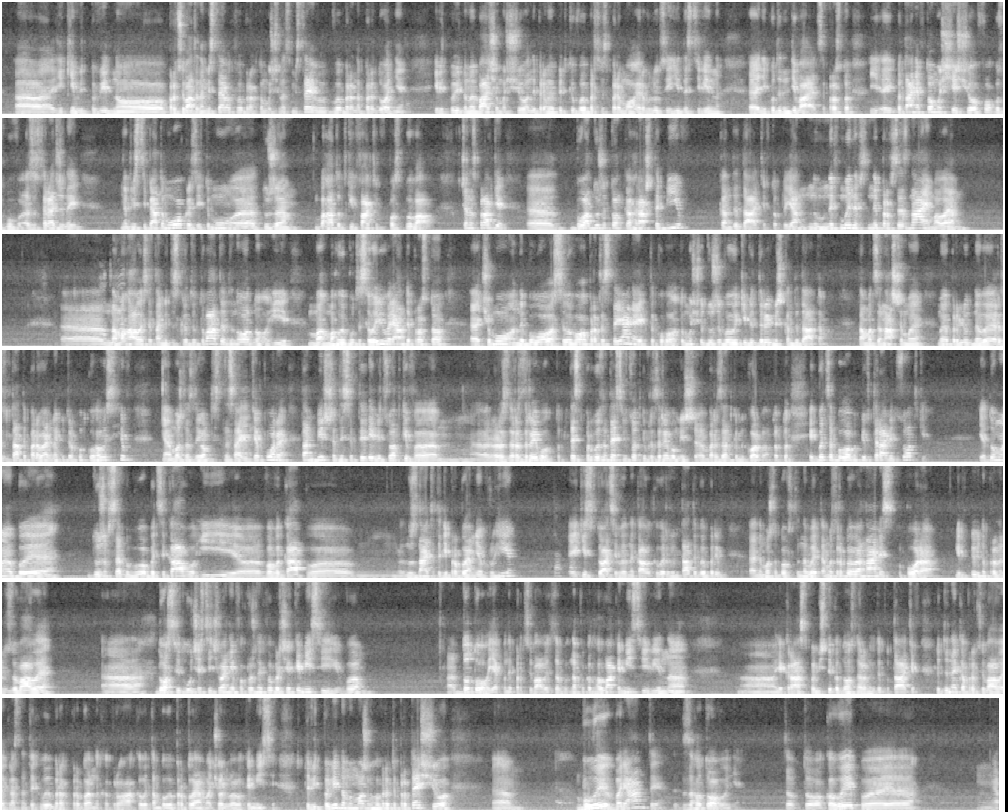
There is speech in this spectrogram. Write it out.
яким відповідно працювати на місцевих виборах, тому що у нас місцеві вибори напередодні. І відповідно ми бачимо, що непрямий підкуп виборців з перемоги революції гідності він е, нікуди не дівається. Просто питання в тому, ще що фокус був зосереджений на 205-му окрузі, тому е, дуже багато таких фактів поспливало. Хоча насправді е, була дуже тонка гра штабів кандидатів. Тобто я ну не ми не, не про все знаємо, але е, намагалися там і дискредитувати один одного, і могли бути силові варіанти. Просто е, чому не було силового протистояння як такого? Тому що дуже великий відрив між кандидатами. Там, от за нашими, ми оприлюднили результати паралельного підрахунку голосів. Е, Можна знайомитися на сайті опори. Там більше 10% е, м, роз- розриву, тобто десь приблизно 10% розриву між е, Березенком і Корбаном. Тобто, якби це було б півтора відсотки, я думаю, би дуже все було б цікаво, і е, ВВК б, е, ну знаєте, тоді проблемні округи, Так. е, які ситуації виникали, коли результати виборів не можна було встановити. Ми зробили аналіз опора і відповідно проаналізували е, досвід участі членів окружних виборчих комісій в до того, як вони працювали. Наприклад, голова комісії він якраз помічник одного з народних депутатів, людина, яка працювала якраз на тих виборах, проблемних округах, коли там були проблеми, очолювала комісії. Тобто, відповідно, ми можемо говорити про те, що е, були варіанти заготовлені. Тобто, коли б е,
